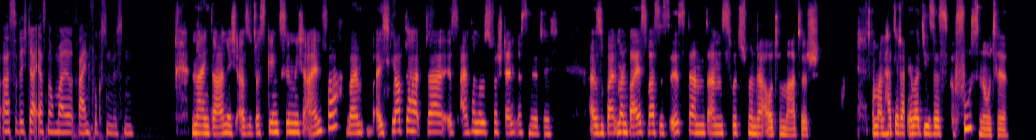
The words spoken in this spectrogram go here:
hast du dich da erst nochmal reinfuchsen müssen? Nein, gar nicht. Also das ging ziemlich einfach, weil ich glaube, da, da ist einfach nur das Verständnis nötig. Also sobald man weiß, was es ist, dann, dann switcht man da automatisch. Und man hat ja dann immer dieses Fußnote,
